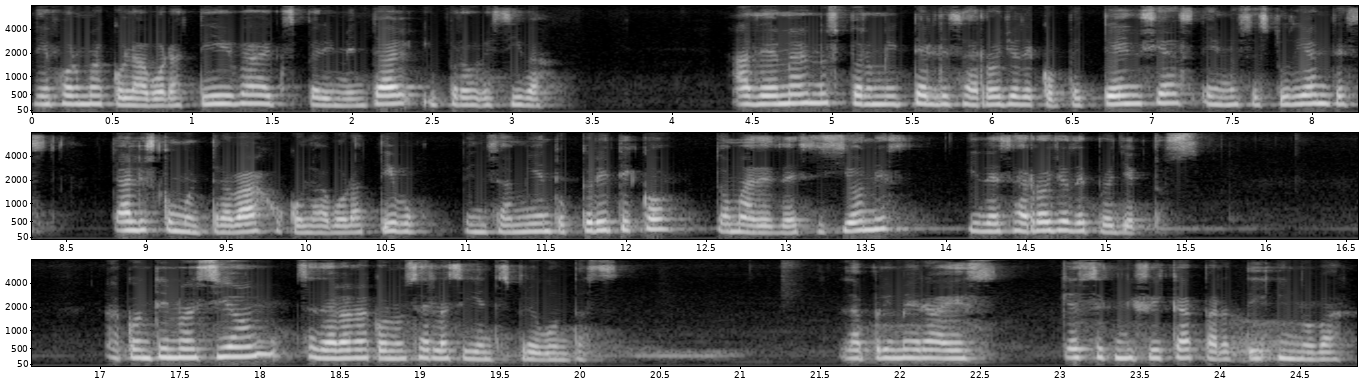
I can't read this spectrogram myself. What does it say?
de forma colaborativa, experimental y progresiva. Además nos permite el desarrollo de competencias en los estudiantes, tales como el trabajo colaborativo, pensamiento crítico, toma de decisiones y desarrollo de proyectos. A continuación se darán a conocer las siguientes preguntas. La primera es, ¿qué significa para ti innovar?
